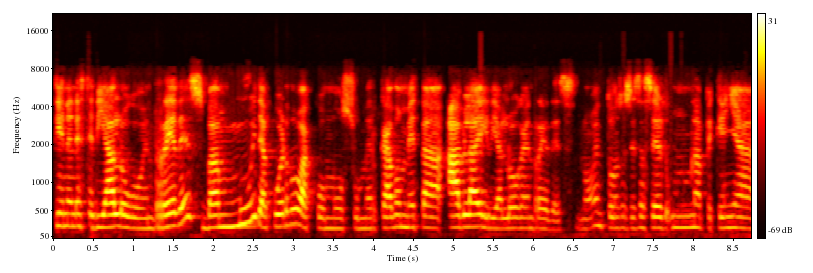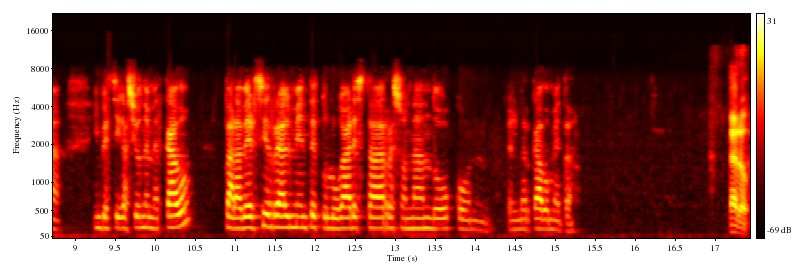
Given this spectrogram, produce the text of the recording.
tienen este diálogo en redes va muy de acuerdo a cómo su mercado meta habla y dialoga en redes, ¿no? Entonces, es hacer una pequeña investigación de mercado para ver si realmente tu lugar está resonando con el mercado meta. Claro,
